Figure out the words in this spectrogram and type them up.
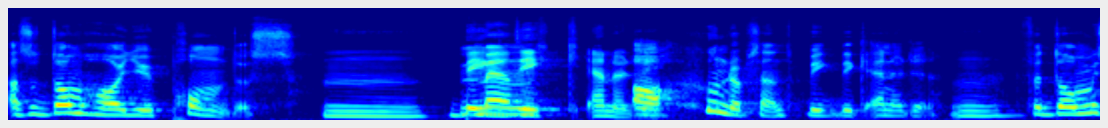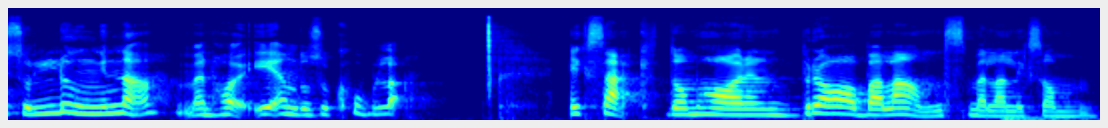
alltså de har ju pondus. Big Men- dick energy. Ja, 100% big dick energy. För de är så lugna men har, är ändå så coola. Exakt, de har en bra balans mellan liksom,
